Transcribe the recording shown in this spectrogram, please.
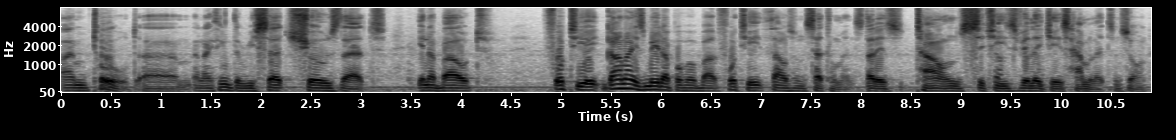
I'm told, um, and I think the research shows that in about 48, Ghana is made up of about 48,000 settlements, that is towns, cities, villages, hamlets, and so on.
